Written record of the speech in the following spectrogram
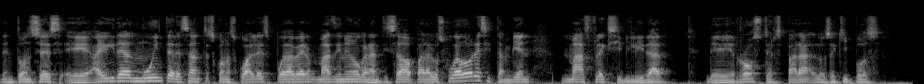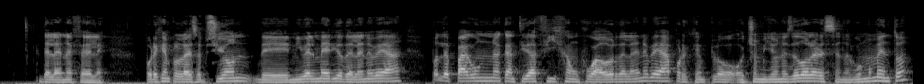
Entonces, eh, hay ideas muy interesantes con las cuales puede haber más dinero garantizado para los jugadores y también más flexibilidad de rosters para los equipos de la NFL. Por ejemplo, la excepción de nivel medio de la NBA, pues le paga una cantidad fija a un jugador de la NBA, por ejemplo, 8 millones de dólares en algún momento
